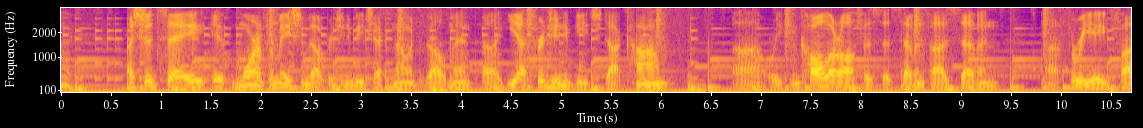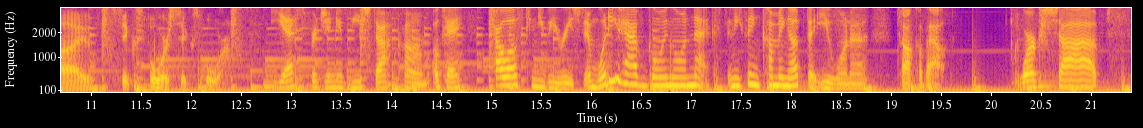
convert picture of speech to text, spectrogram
Sure. I should say, if more information about Virginia Beach economic development, uh, yesvirginiabeach.com, uh, or you can call our office at 757 uh, 385 6464. YesVirginiaBeach.com. Okay. How else can you be reached? And what do you have going on next? Anything coming up that you want to talk about? Workshops,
